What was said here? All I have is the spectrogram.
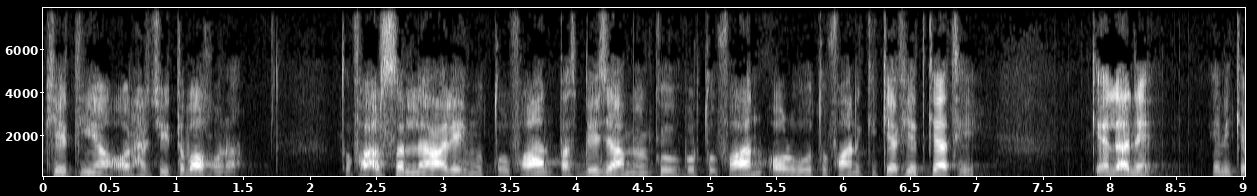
کھیتیاں اور ہر چیز تباہ ہونا۔ تو فارص اللہ علیہ طوفان پس بھیجا ہم نے ان کے اوپر طوفان، اور وہ طوفان کی کیفیت کیا تھی؟ کہ اللہ نے یعنی کہ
